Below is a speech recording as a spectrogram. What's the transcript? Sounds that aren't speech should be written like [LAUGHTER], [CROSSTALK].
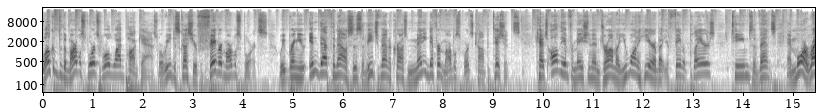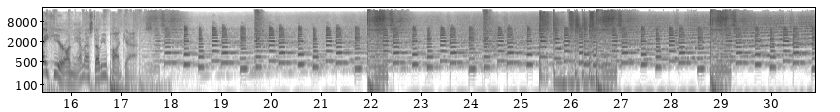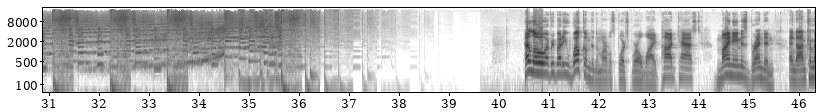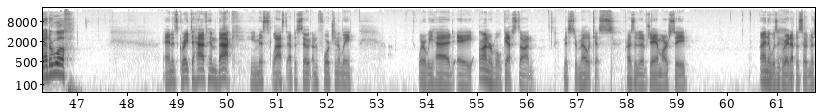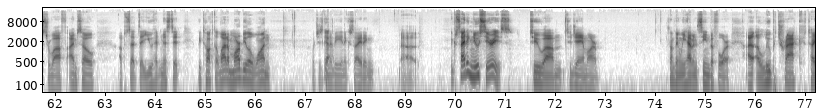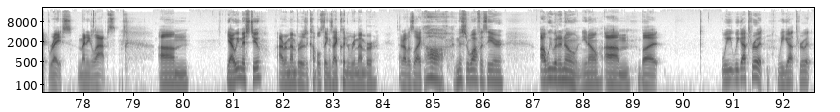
Welcome to the Marble Sports Worldwide podcast, where we discuss your favorite marble sports. We bring you in depth analysis of each event across many different marble sports competitions. Catch all the information and drama you want to hear about your favorite players, teams, events, and more right here on the MSW podcast. Hello, everybody. Welcome to the Marble Sports Worldwide podcast. My name is Brendan, And I'm Commander Wolf. and it's great to have him back. He missed last episode, unfortunately, where we had a honorable guest on, Mr. Melikus, president of JMRC. And it was a great episode, Mr. Waff. I'm so upset that you had missed it. We talked a lot of Marbula One, which is going to Yeah. be an exciting, uh, exciting new series to um, to JMR. Something we haven't seen before, a, a loop track type race, many laps. Um, yeah, we missed you. I remember there's a couple things I couldn't remember that I was like, oh, if Mr. Waff was here, uh, we would have known, you know. Um, but we we got through it. We got through it,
